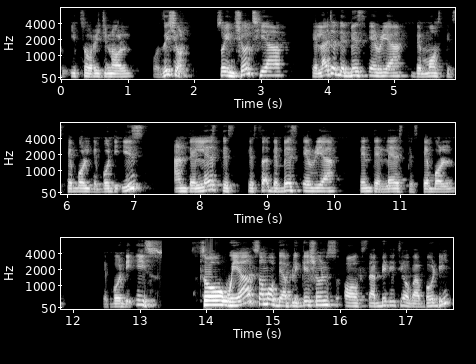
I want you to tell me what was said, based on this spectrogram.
to its original position. So in short here, the larger the base area, the more stable the body is, and the less the, the, the base area, then the less the stable the body is. So we have some of the applications of stability of a body,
